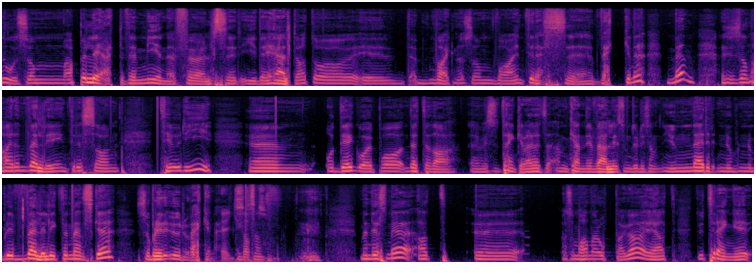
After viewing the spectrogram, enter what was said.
noe som appellerte til mine følelser i det hele tatt. Og det var ikke noe som var interessevekkende. Men jeg syns han har en veldig interessant teori Um, og det går på dette, da. Eh, hvis du tenker deg dette Uncanny Valley som du liksom, Jo nær, du blir veldig likt et menneske, så blir det urovekkende. Ikke sant? Men det som er at uh, som han har oppdaga, er at du trenger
